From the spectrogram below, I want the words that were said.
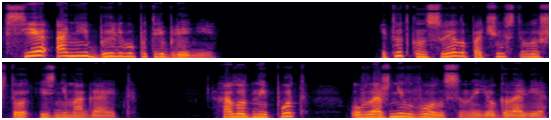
все они были в употреблении». И тут Консуэла почувствовала, что изнемогает. Холодный пот увлажнил волосы на ее голове.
